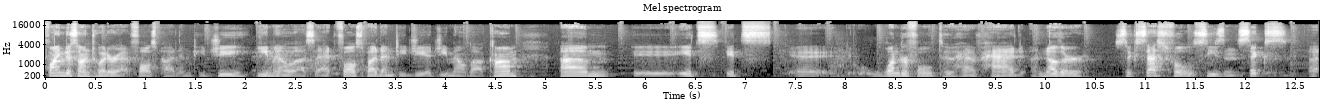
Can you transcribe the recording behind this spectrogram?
find us on Twitter at falsepodmtg. Email us at falsepodmtg at gmail.com. Um, it's it's uh, wonderful to have had another successful season six, uh,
